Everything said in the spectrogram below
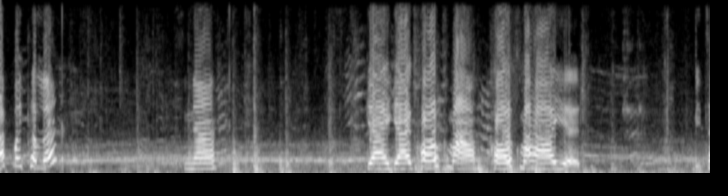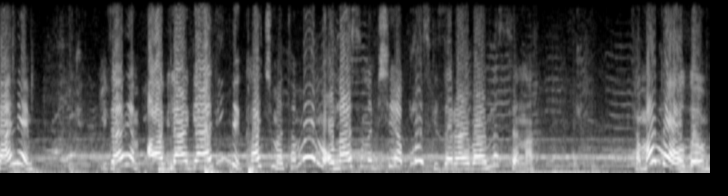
Bak bakalım. Sinan. Gel gel korkma. Korkma hayır. Bir tanem. Bir tanem abiler geldiğinde kaçma tamam mı? Onlar sana bir şey yapmaz ki zarar vermez sana. Tamam mı oğlum?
